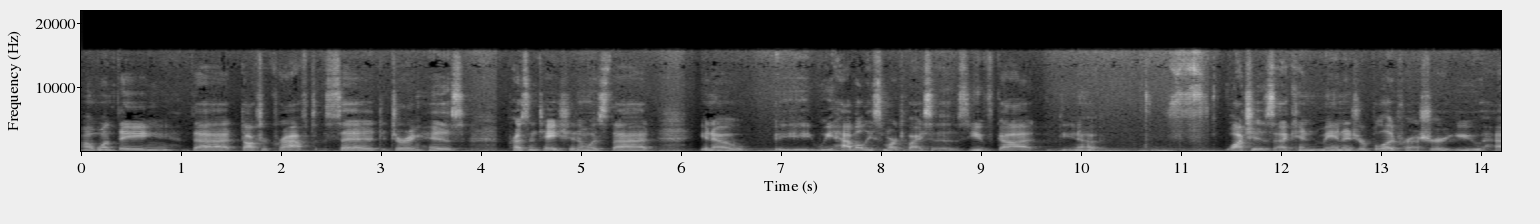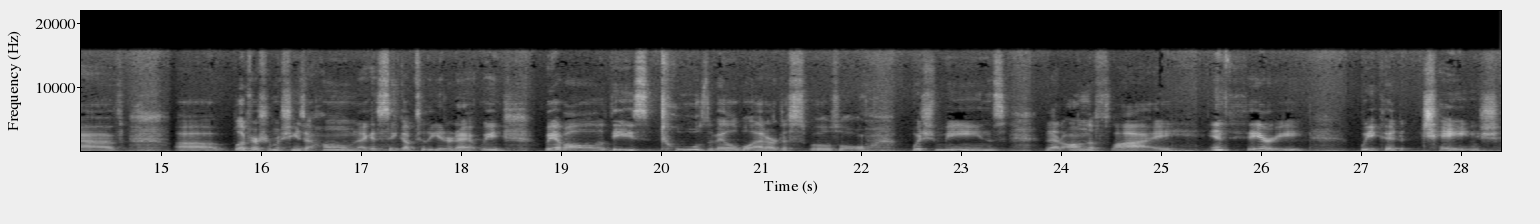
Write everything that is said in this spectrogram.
Uh, one thing that Dr. Kraft said during his presentation was that, you know, we have all these smart devices. You've got, you know, watches that can manage your blood pressure. You have uh, blood pressure machines at home that can sync up to the internet. We we have all of these tools available at our disposal, which means that on the fly, in theory, we could change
